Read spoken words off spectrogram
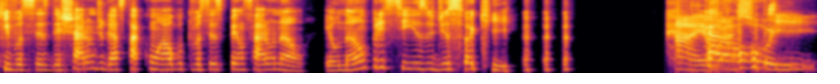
que vocês deixaram de gastar com algo que vocês pensaram não, eu não preciso disso aqui. Ah, eu Carol acho Rui. que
